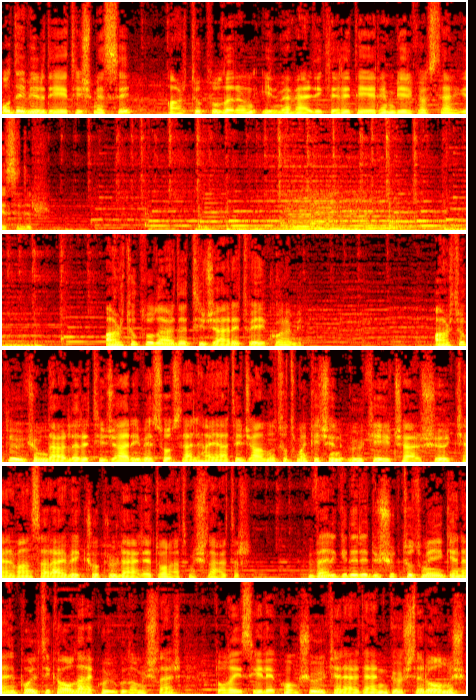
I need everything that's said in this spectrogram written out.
o devirde yetişmesi Artukluların ilme verdikleri değerin bir göstergesidir. Artuklularda ticaret ve ekonomi Artuklu hükümdarları ticari ve sosyal hayatı canlı tutmak için ülkeyi çarşı, kervansaray ve köprülerle donatmışlardır. Vergileri düşük tutmayı genel politika olarak uygulamışlar, dolayısıyla komşu ülkelerden göçler olmuş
